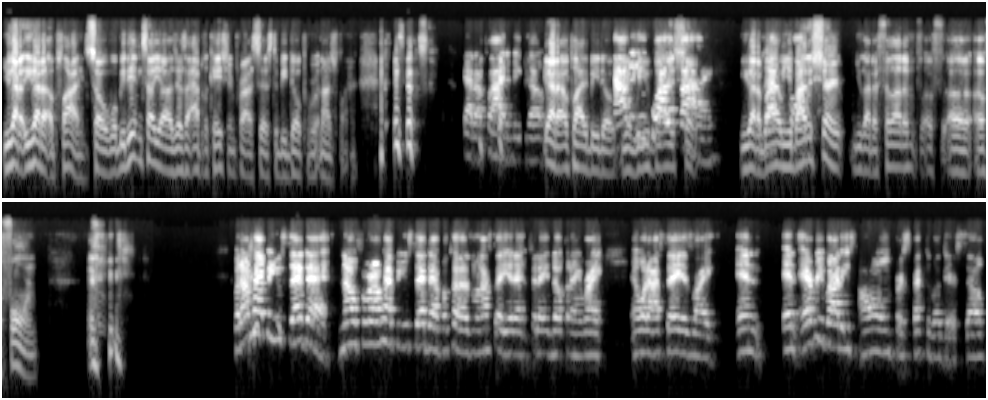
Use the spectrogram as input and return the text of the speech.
You gotta you gotta apply. So what we didn't tell y'all is there's an application process to be dope. Not just playing. gotta apply to be dope. You gotta apply to be dope. How you do you, you qualify? You gotta you buy when you buy the shirt. You gotta fill out a a, a, a form. but I'm happy you said that. No, for real, I'm happy you said that because when I say it, if it ain't dope, it ain't right. And what I say is like, in in everybody's own perspective of their self,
